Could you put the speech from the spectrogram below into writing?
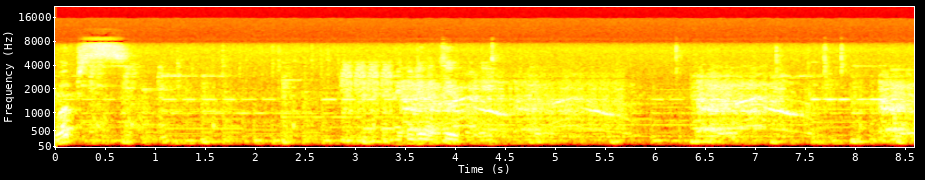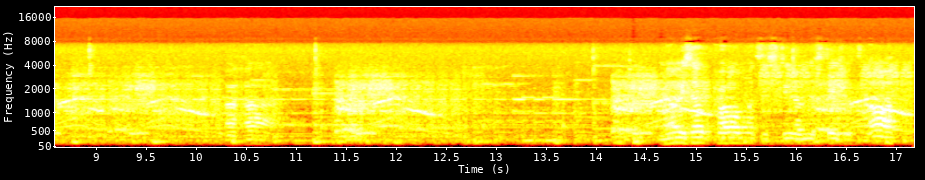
Whoops. I can do it too, buddy. I always have a problem with this dude on this stage with. Oh!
